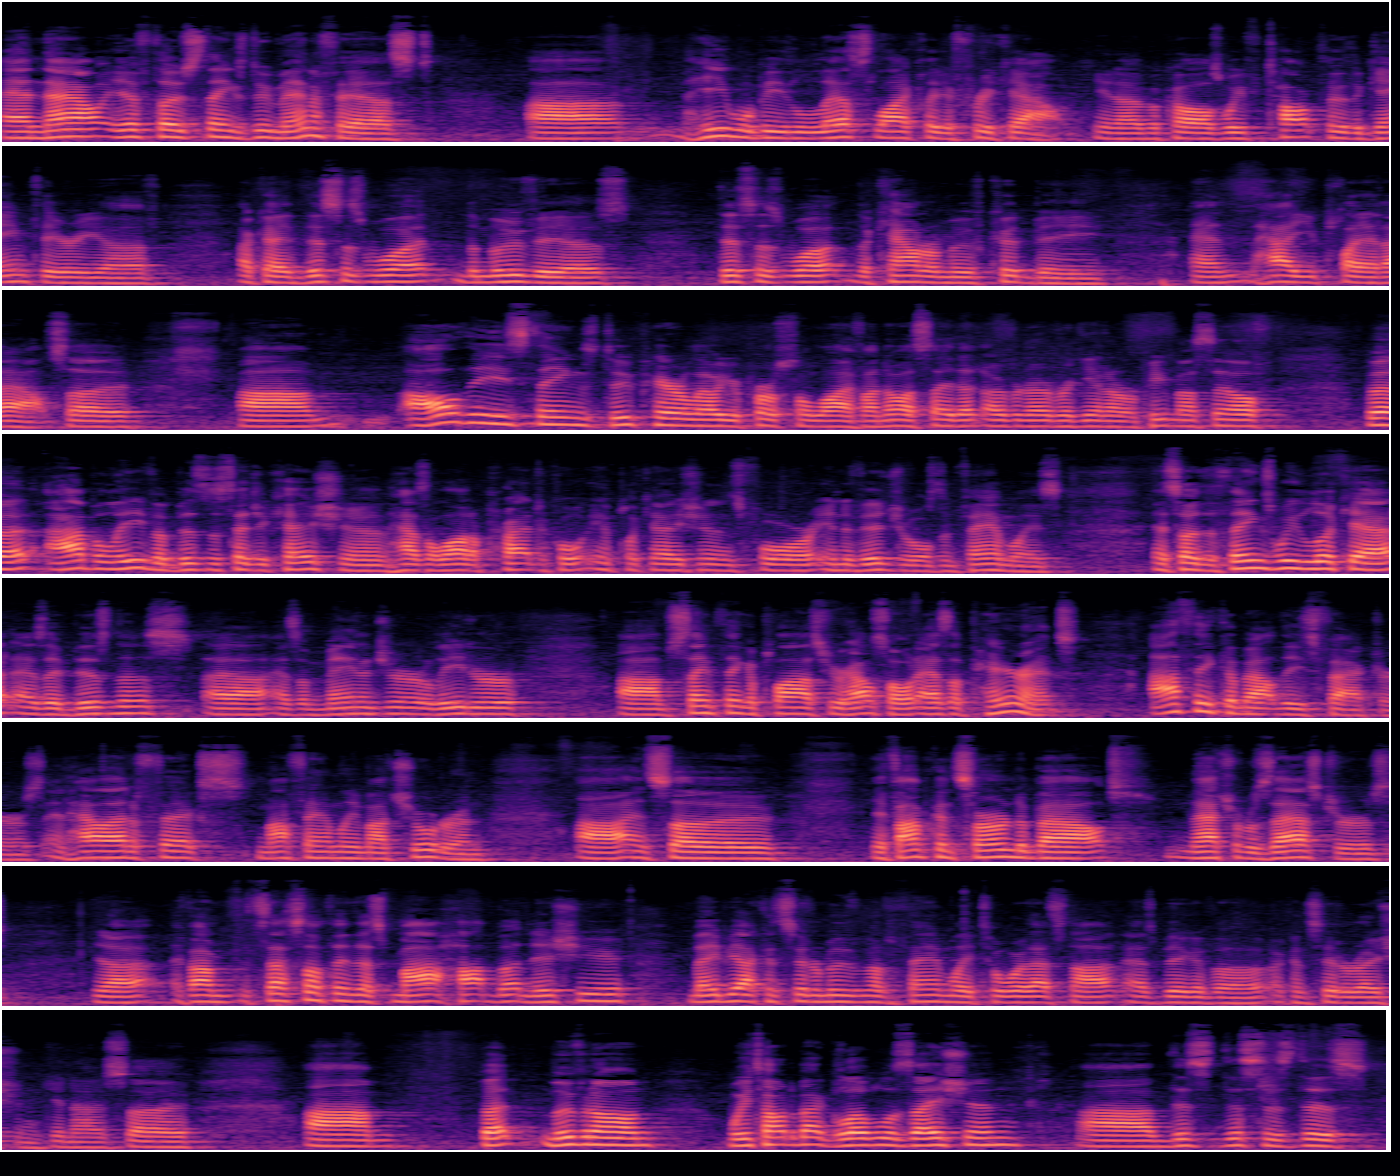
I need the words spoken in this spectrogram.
And now, if those things do manifest, uh, he will be less likely to freak out. You know, because we've talked through the game theory of okay, this is what the move is, this is what the counter move could be, and how you play it out. So, um, all these things do parallel your personal life. I know I say that over and over again, I repeat myself, but I believe a business education has a lot of practical implications for individuals and families. And so the things we look at as a business, uh, as a manager, leader, um, same thing applies to your household. As a parent, I think about these factors and how that affects my family, my children. Uh, and so if I'm concerned about natural disasters, you know, if, I'm, if that's something that's my hot button issue, maybe I consider moving my family to where that's not as big of a, a consideration, you know. So, um, but moving on, we talked about globalization. Uh, this, this is this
